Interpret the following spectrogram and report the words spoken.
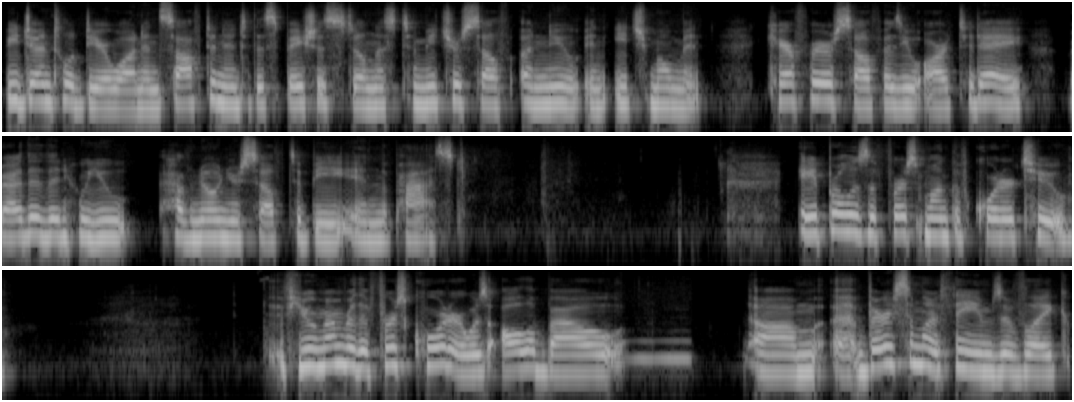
Be gentle, dear one, and soften into the spacious stillness to meet yourself anew in each moment. Care for yourself as you are today, rather than who you have known yourself to be in the past. April is the first month of quarter two. If you remember, the first quarter was all about um, uh, very similar themes of like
